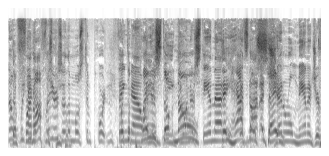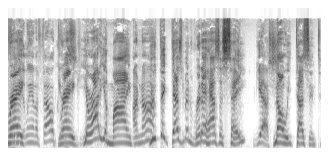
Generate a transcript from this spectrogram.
No, the front the office players people. are the most important thing the now. players don't league. Do know. understand that? They have it's no not a say. general manager for the Atlanta Falcons. Greg, you're out of your mind. I'm not. You think Desmond Ridder has a say? Yes. No, he doesn't.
